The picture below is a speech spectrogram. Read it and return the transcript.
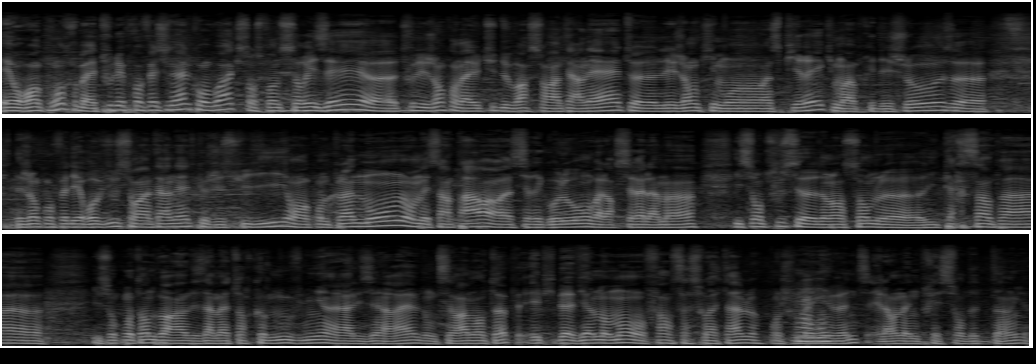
Et on rencontre bah, tous les professionnels qu'on voit, qui sont sponsorisés, euh, tous les gens qu'on a l'habitude de voir sur Internet, euh, les gens qui m'ont inspiré, qui m'ont appris des choses, euh, des gens qui ont fait des reviews sur Internet que j'ai suivis. On rencontre plein de monde, on est sympa, c'est rigolo, on va leur serrer la main. Ils sont tous dans l'ensemble hyper sympas. ils sont contents de voir un des amateurs comme nous venir réaliser un rêve, donc c'est vraiment top. Et puis bah, vient le moment où enfin on s'assoit à table, on joue main event, et là on a une pression de dingue.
